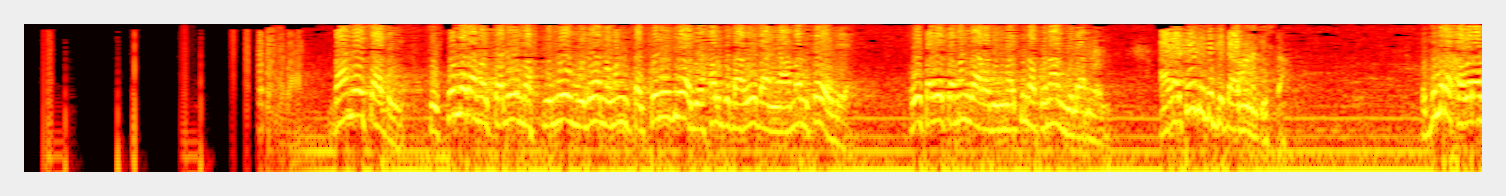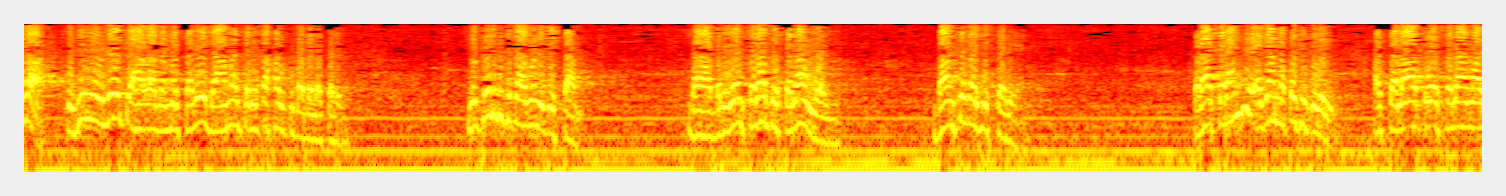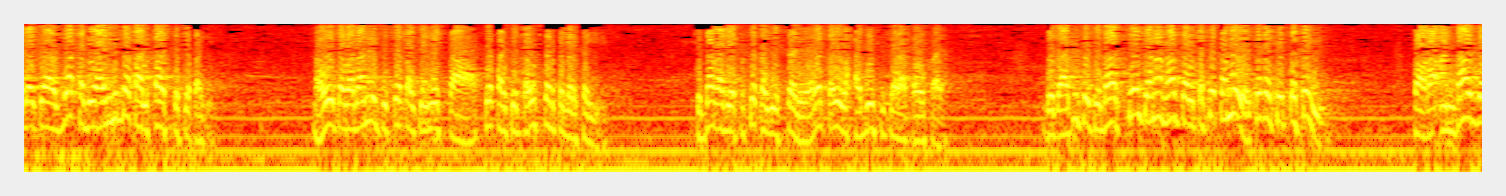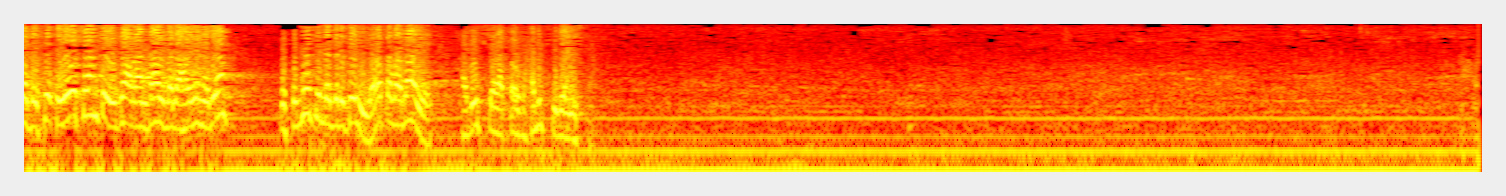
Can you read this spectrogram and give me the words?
دا نه ساتي چې څومره مسلې مخکینو مولانو موږ ته کړې دي او خلکو ته هغه باندې عمل کړی دی خو هغه ته موږ هغه د ماتونه په نام مولانو وایي هغه ټول د کتابونو کې شته دومره خبره ده چې ځینې وځي چې هغه د مسلې د عمل طریقه خلکو بدله کړې نو ټول کتابونه کې شته دا بریان صلوات و سلام وایي دا څه کوي چې سره را څنګه اجازه نه پاتې کوي الصلاة والسلام عليك زخ دي علم بقى الفاظ تفقه دي ما هو تبا دانه چې ثقه کې نشته ثقه کې تاسو تر تر کوي چې دا غږی په ثقه کې سره هغه ته یو حدیث سره تاسو کوي د داتې چې دا څه کنه نه تاسو ته کنه یو ثقه کې تاسو وي هغه انداز د ثقه یو شان ته دا انداز د هغه نه دی په ثبوت لګر کوي هغه تبا دا حدیث سره تاسو حدیث کې نشته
